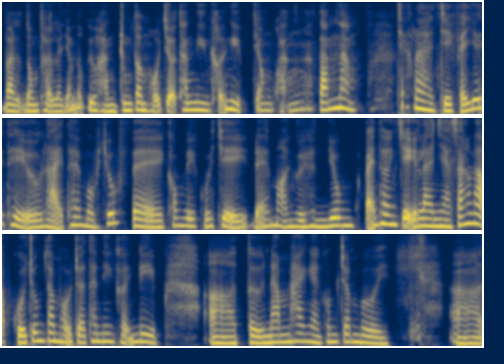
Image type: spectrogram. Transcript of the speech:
và đồng thời là giám đốc điều hành trung tâm hỗ trợ thanh niên khởi nghiệp trong khoảng 8 năm. Chắc là chị phải giới thiệu lại thêm một chút về công việc của chị để mọi người hình dung. Bản thân chị là nhà sáng lập của trung tâm hỗ trợ thanh niên khởi nghiệp uh, từ năm 2010. À, ờ,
